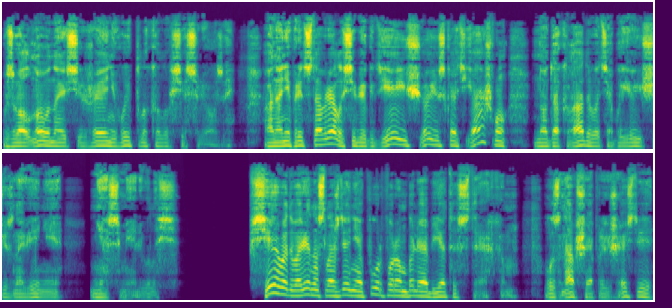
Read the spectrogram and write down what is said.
Взволнованная Сижень выплакала все слезы. Она не представляла себе, где еще искать яшму, но докладывать об ее исчезновении не осмеливалась. Все во дворе наслаждения пурпуром были объяты страхом. Узнавшие о происшествии,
